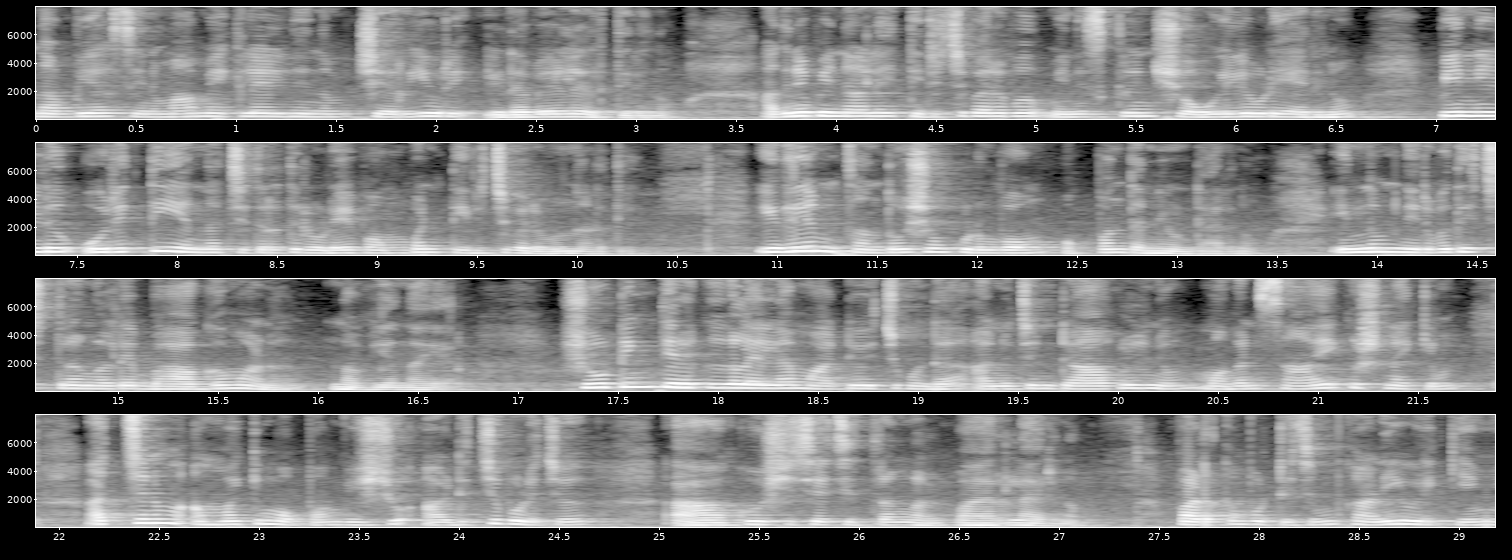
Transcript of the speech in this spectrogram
നവ്യ സിനിമാ മേഖലയിൽ നിന്നും ചെറിയൊരു ഇടവേള എടുത്തിരുന്നു. അതിന് പിന്നാലെ തിരിച്ചുവരവ് മിനിസ്ക്രീൻ ഷോയിലൂടെയായിരുന്നു പിന്നീട് ഒരുത്തി എന്ന ചിത്രത്തിലൂടെ വമ്പൻ തിരിച്ചുവരവും നടത്തി. ഇതിലും സന്തോഷവും കുടുംബവും ഒപ്പം തന്നെ ഉണ്ടായിരുന്നു. ഇന്നും നിരവധി ചിത്രങ്ങളുടെ ഭാഗമാണ് നവ്യ നായർ. ഷൂട്ടിംഗ് തിരക്കുകളെല്ലാം മാറ്റിവെച്ചുകൊണ്ട് അനുജൻ രാഹുലിനും മകൻ സായി കൃഷ്ണയ്ക്കും അച്ഛനും അമ്മയ്ക്കുമൊപ്പം വിഷു അടിച്ചു പൊളിച്ച് ആഘോഷിച്ച ചിത്രങ്ങൾ വൈറലായിരുന്നു. പടക്കം പൊട്ടിച്ചും കണിയൊരുക്കിയും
